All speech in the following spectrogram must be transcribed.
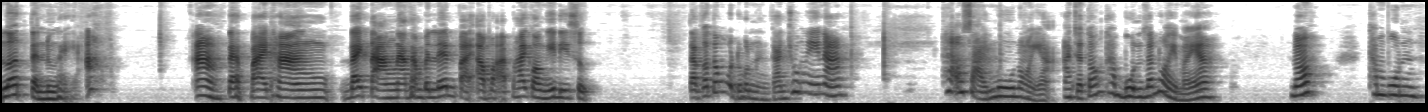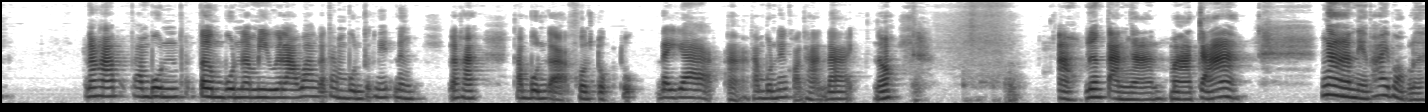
เลิศแต่เหนื่อยอะอะแต่ปลายทางได้ตังนะทำเป็นเล่นไป เอาไพ่กองนี้ดีสุด แต่ก็ต้องอดทนเหมือนกันช่วงนี้นะ ถ้าเอาสายมูหน่อยอะ อาจจะต้องทำบุญซะหน่อยไหมอะเนาะทำบุญนะคะทำบุญเติมบุญมีเวลาว่างก็ทำบุญสักนิดนึงนะคะทำบุญกับคนตกทุกข์ได้ยาก อ่าทำบุญให้ขอทานได้เนาะอะเรื่องการงานมาจ้า งานเนี่ยไพ่บอกเลย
